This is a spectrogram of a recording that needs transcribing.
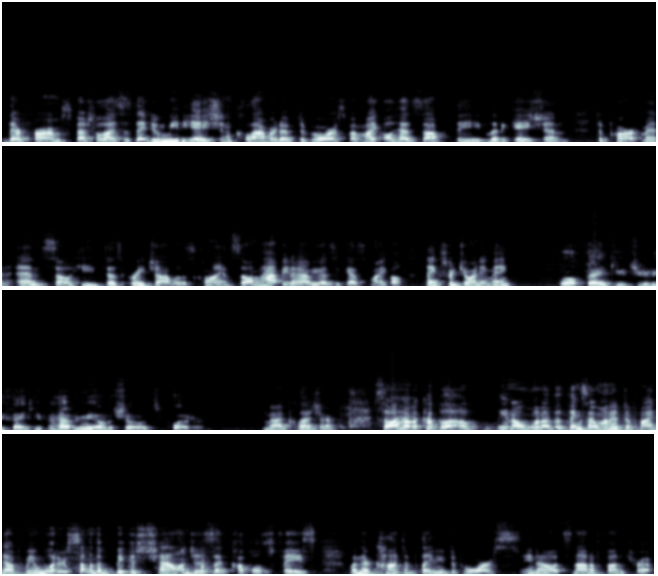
their firm specializes, they do mediation, collaborative divorce, but Michael heads up the litigation department. And so he does a great job with his clients. So I'm happy to have you as a guest, Michael. Thanks for joining me. Well, thank you, Judy. Thank you for having me on the show. It's a pleasure. My pleasure. So I have a couple of, you know, one of the things I wanted to find out from you, what are some of the biggest challenges that couples face when they're contemplating divorce? You know, it's not a fun trip.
